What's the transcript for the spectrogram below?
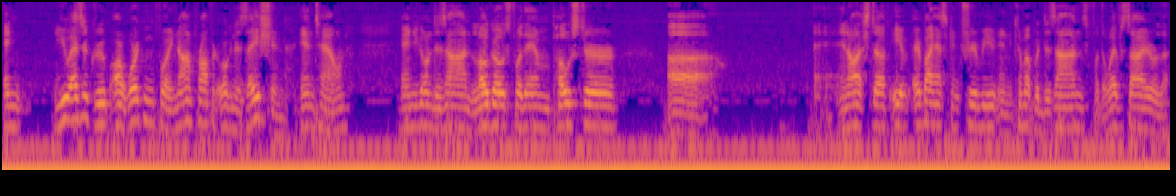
and you as a group are working for a nonprofit organization in town, and you're going to design logos for them, poster, uh, and all that stuff. Everybody has to contribute and come up with designs for the website or the,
